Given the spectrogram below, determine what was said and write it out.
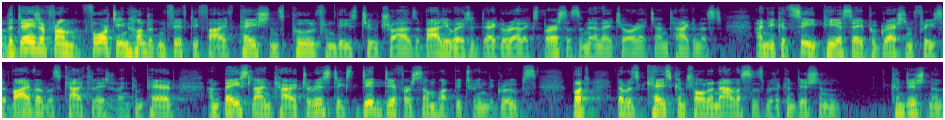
the data from 1,455 patients pooled from these two trials evaluated Degarelix versus an LHRH antagonist, and you could see PSA progression-free survival was calculated and compared, and baseline characteristics did differ somewhat between the groups, but there was case control analysis with a conditional, conditional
